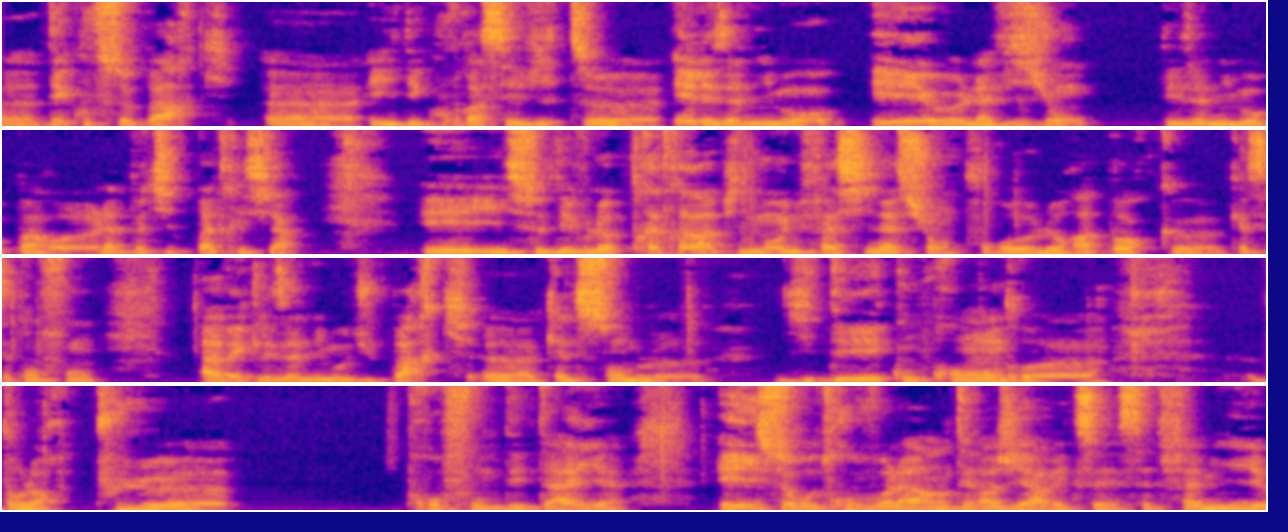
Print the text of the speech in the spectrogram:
euh, découvre ce parc euh, et il découvre assez vite et les animaux et la vision des animaux par la petite Patricia. Et il se développe très très rapidement une fascination pour le rapport qu'a cet enfant avec les animaux du parc, qu'elle semble guider, comprendre dans leur plus profond détail. Et il se retrouve voilà à interagir avec cette famille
